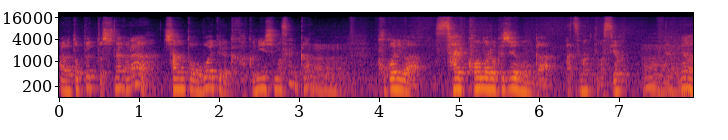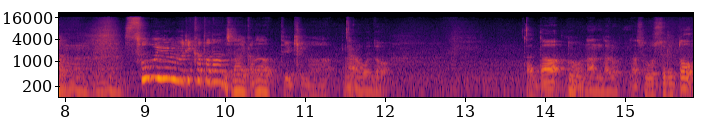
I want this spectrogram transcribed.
アウトプットしながらちゃんと覚えてるか確認しませんか、うん。ここには最高の60問が集まってますよ。うん。みたいなそういう売り方なんじゃないかなっていう気がなるほど。ただどうなんだろう、だそうすると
